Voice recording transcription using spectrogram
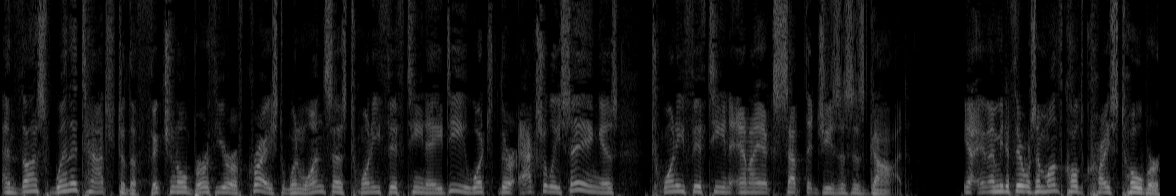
And thus, when attached to the fictional birth year of Christ, when one says 2015 AD, what they're actually saying is 2015 and I accept that Jesus is God. Yeah, I mean, if there was a month called Christober,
